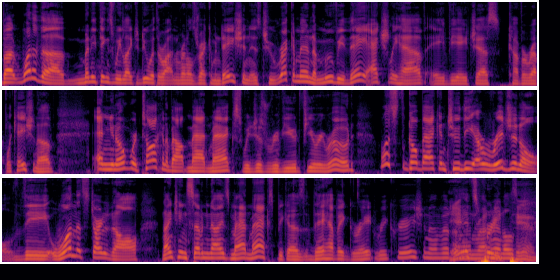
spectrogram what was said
But one of the many things we like to do with the Rotten Rentals recommendation is to recommend a movie they actually have a VHS cover replication of. And, you know, we're talking about Mad Max. We just reviewed Fury Road. Let's go back into the original, the one that started it all, 1979's Mad Max, because they have a great recreation of it. It's on pretty Reynolds. pimp.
